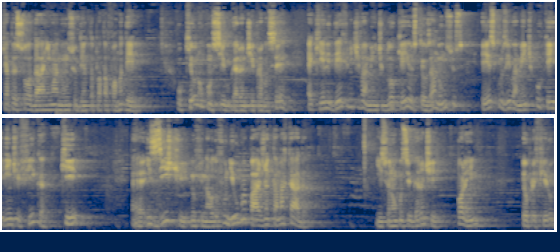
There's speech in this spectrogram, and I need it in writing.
que a pessoa dá em um anúncio dentro da plataforma dele. O que eu não consigo garantir para você é que ele definitivamente bloqueia os teus anúncios exclusivamente porque identifica que é, existe no final do funil uma página que está marcada. Isso eu não consigo garantir. Porém, eu prefiro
